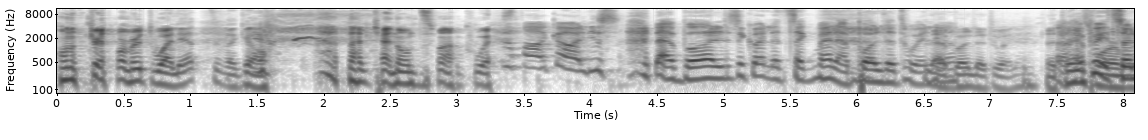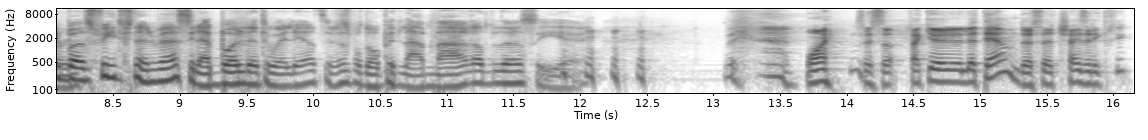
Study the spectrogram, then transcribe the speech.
On a un Transformer toilette fait dans le canon du Vanquest. Encore la bolle. C'est quoi le segment, la bolle de toilette? La bolle de toilette. Le être ça Transformer. BuzzFeed finalement, c'est la bolle de toilette. C'est juste pour domper de la marde, là. C'est. euh, Ouais, c'est ça. Fait que le thème de cette chaise électrique,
